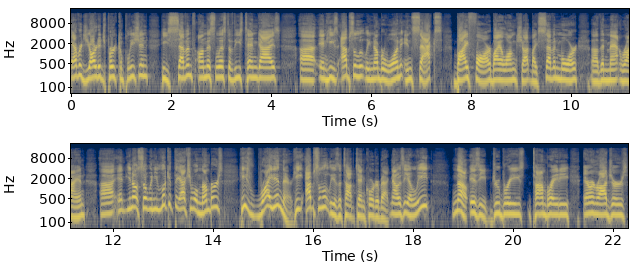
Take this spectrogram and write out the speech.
average yardage per completion, he's seventh on this list of these 10 guys. Uh, and he's absolutely number one in sacks by far, by a long shot, by seven more uh, than Matt Ryan. Uh, and, you know, so when you look at the actual numbers, he's right in there. He absolutely is a top 10 quarterback. Now, is he elite? No. Is he Drew Brees, Tom Brady, Aaron Rodgers?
